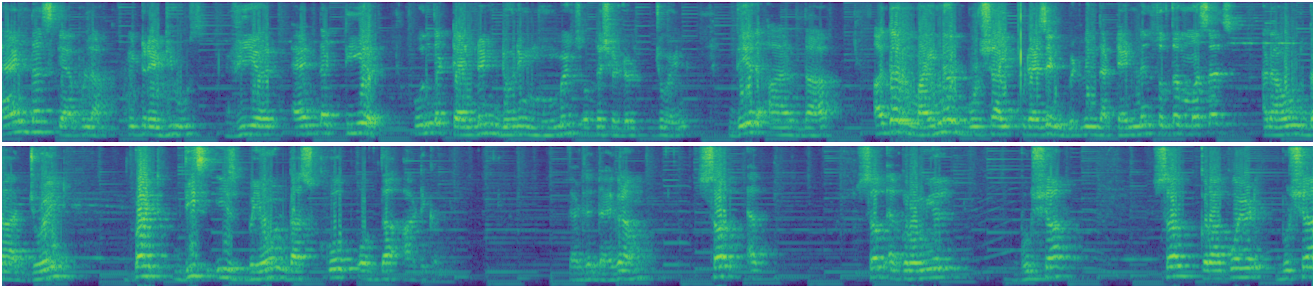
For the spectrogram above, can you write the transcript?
and the scapula. It reduces wear and the tear on the tendon during movements of the shoulder joint. There are the other minor bursae present between the tendons of the muscles around the joint but this is beyond the scope of the article that's the diagram sub subacromial bursa subcoracoid bursa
